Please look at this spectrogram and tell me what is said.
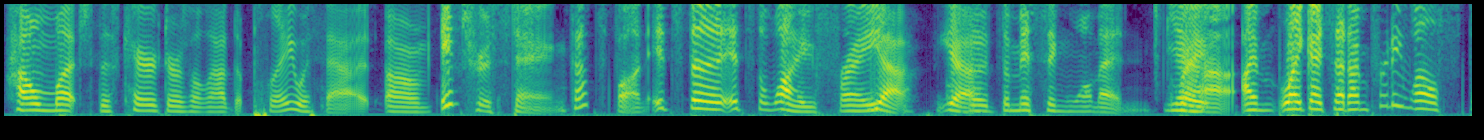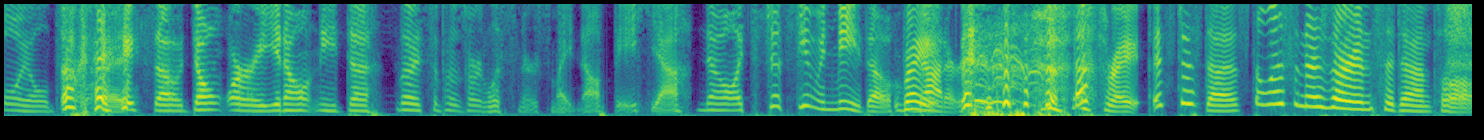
how much this character is allowed to play with that. Um Interesting. That's fun. It's the it's the wife, right? yeah, yeah. The, the missing woman. Yeah. I'm like I said, I'm pretty well spoiled. Okay. it, so don't worry. You don't need to. Though I suppose our listeners might not be. Yeah. No, it's just you and me though. Right. That's right. It's just us. The listeners are incidental.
